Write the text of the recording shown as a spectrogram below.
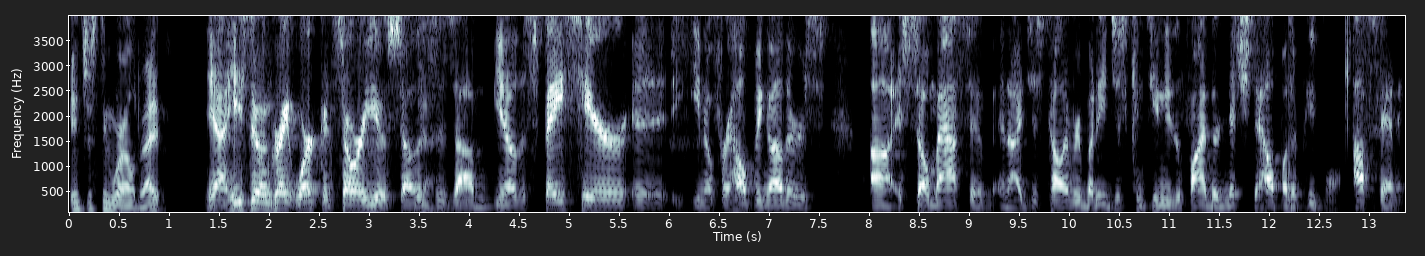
interesting world, right? Yeah, he's doing great work, and so are you. So this yeah. is, um, you know, the space here, uh, you know, for helping others uh, is so massive. And I just tell everybody just continue to find their niche to help other people. Outstanding.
